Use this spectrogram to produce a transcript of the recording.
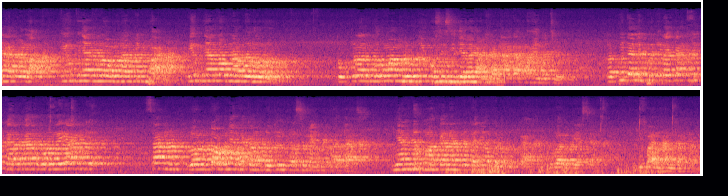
Nakola, tiupnya Nom Natimpan, tiupnya Nom Nabororo. Tukeran Kurma menduduki posisi jalangan karena agak mahal lucu. Tapi dari perkirakan karena Borolaya sang lontongnya akan menduduki klasemen ke atas. Nyanduk makanan katanya berbuka luar biasa dibanding bahagia.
